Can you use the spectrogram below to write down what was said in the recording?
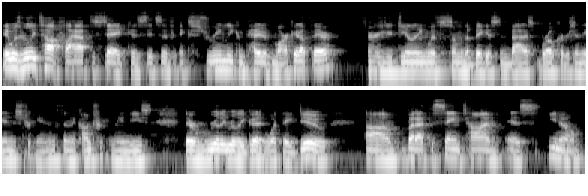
it was really tough, I have to say, because it's an extremely competitive market up there or you're dealing with some of the biggest and baddest brokers in the industry and within the country. I mean, these they're really, really good at what they do. Um, but at the same time, as you know,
